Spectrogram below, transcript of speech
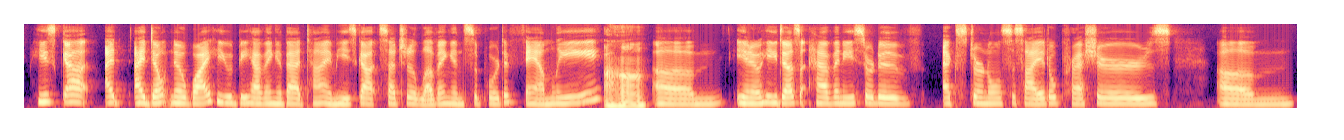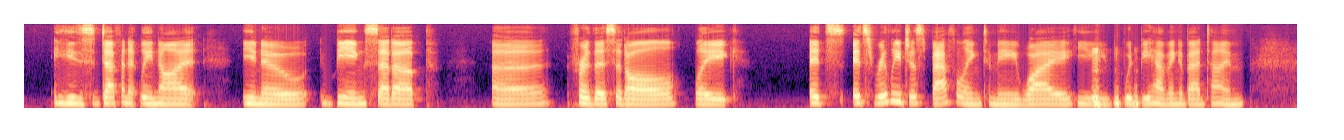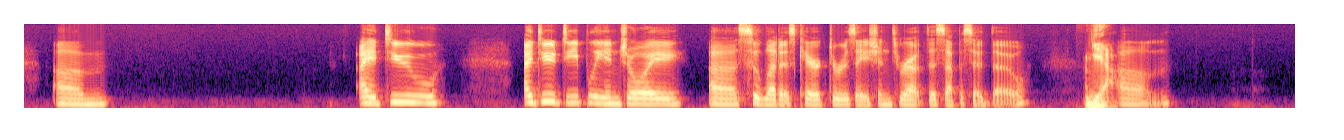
he's got I I don't know why he would be having a bad time. He's got such a loving and supportive family. Uh huh. Um, you know, he doesn't have any sort of external societal pressures. Um, he's definitely not, you know, being set up uh for this at all. Like it's it's really just baffling to me why he would be having a bad time. Um I do I do deeply enjoy uh Suletta's characterization throughout this episode though. Yeah. Um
